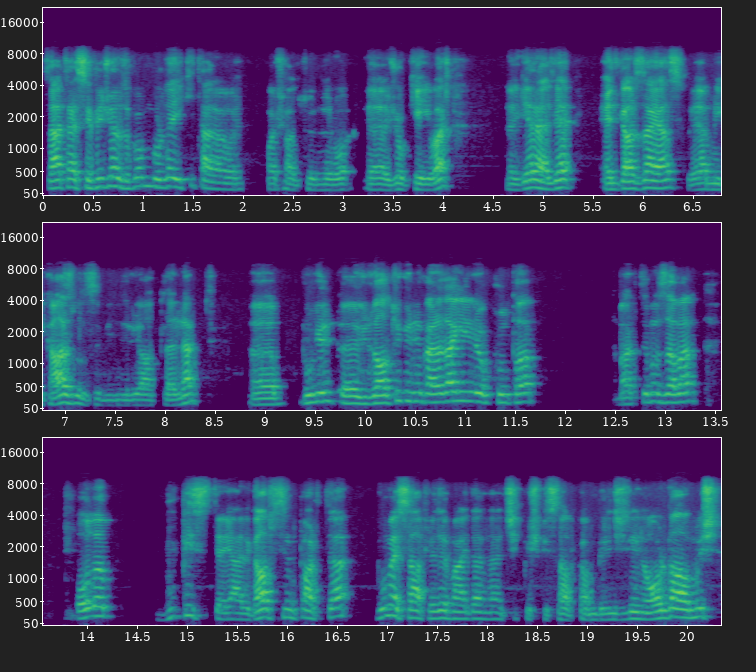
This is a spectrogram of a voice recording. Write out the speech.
Zaten Sefi Joseph'ın burada iki tane baş antrenörü, e, jockey'i var. E, genelde Edgar Zayas veya Mika Azmız'ı bindiriyor atlarına. E, bugün e, 106 günlük aradan geliyor kulpa. Baktığımız zaman o da bu pistte yani Gulfstream Park'ta bu mesafede meydandan çıkmış bir safkan. Birinciliğini orada almış.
